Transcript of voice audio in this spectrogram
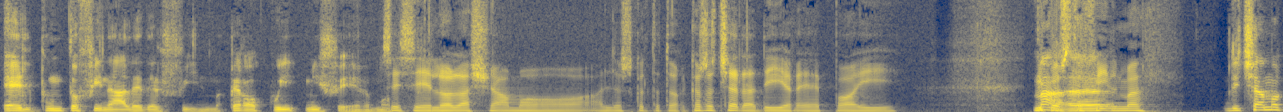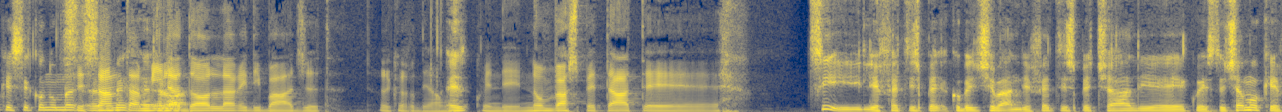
è il punto finale del film, però qui mi fermo. Sì, sì, lo lasciamo agli ascoltatori. Cosa c'è da dire poi di Ma, questo eh, film? Diciamo che secondo me... 60 mila eh, dollari di budget, ricordiamo, eh, quindi non vi aspettate sì, gli effetti spe- come dicevamo, gli effetti speciali e questo. Diciamo che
